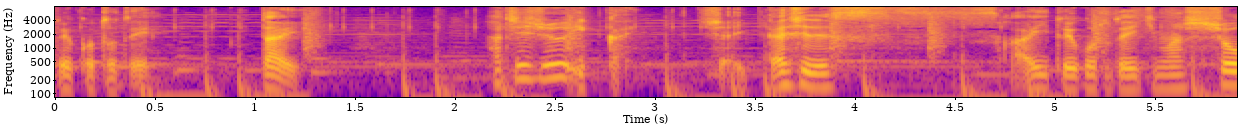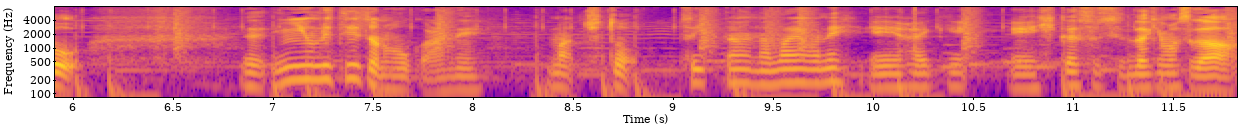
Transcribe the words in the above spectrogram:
ということで、第81回、試合1回しです。はい、ということで行きましょう。引用リツイートの方からね、まあちょっと、ツイッターの名前はね、えー、拝見、えー、控えさせていただきますが、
